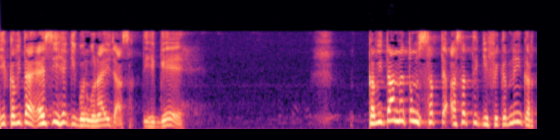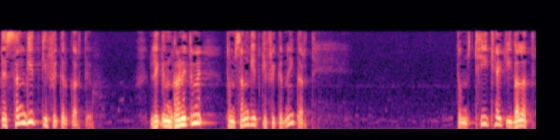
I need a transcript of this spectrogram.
यह कविता ऐसी है कि गुनगुनाई जा सकती है, गे। कविता में तुम सत्य, असत्य की फ़िक्र नहीं करते, संगीत की फ़िक्र करते हो। लेकिन गणित में तुम संगीत की फ़िक्र नहीं करते। तुम ठीक है कि गलत है,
